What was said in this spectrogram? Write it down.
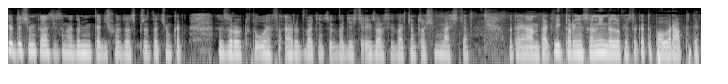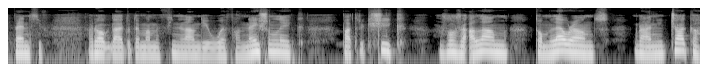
Herdeciem klasy strony Dominika dziś wraz z prezentacją kart z UEFA Euro 2020 i z Rosji 2018. Tutaj mam tak, Wiktor Nilsson Lindelof jest to karta Power Up Defensive Rock, dalej tutaj mamy Finlandię UEFA Nation League, Patrick Schick, Jorge Alan, Tom Lawrence, Granit Xhaka,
